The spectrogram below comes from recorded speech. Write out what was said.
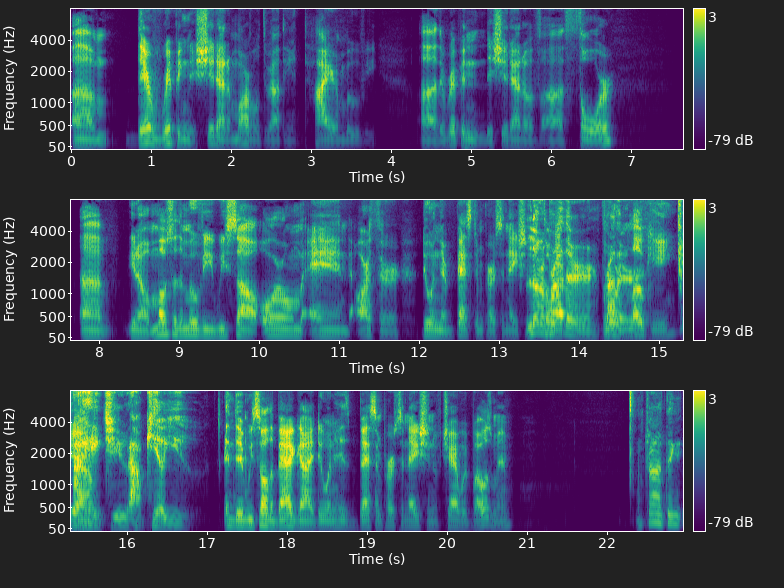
Um, they're ripping the shit out of Marvel throughout the entire movie. Uh, they're ripping the shit out of uh, Thor. Uh, you know, most of the movie we saw Orm and Arthur doing their best impersonation. Little Thor- brother, Thor brother, and Loki. I hate you. I'll kill you. and then we saw the bad guy doing his best impersonation of Chadwick Boseman I'm trying to think.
